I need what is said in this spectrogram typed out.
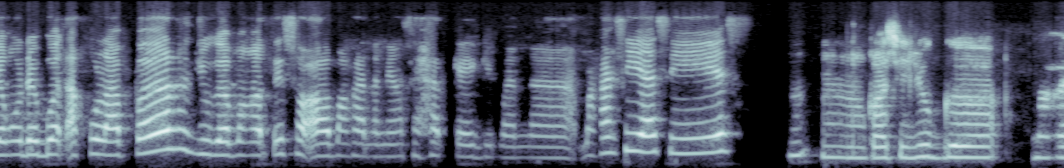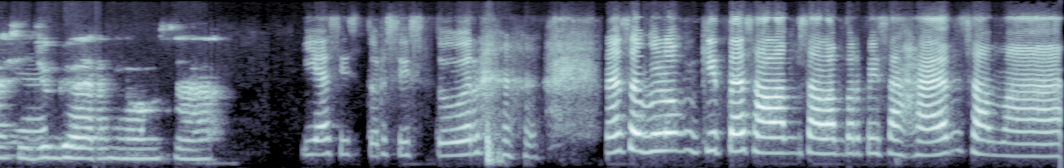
yang udah buat aku lapar, juga mengerti soal makanan yang sehat kayak gimana. Makasih ya, Sis. Makasih juga. Makasih ya. juga, Ranosa. Iya, sistur-sistur. nah, sebelum kita salam-salam perpisahan sama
